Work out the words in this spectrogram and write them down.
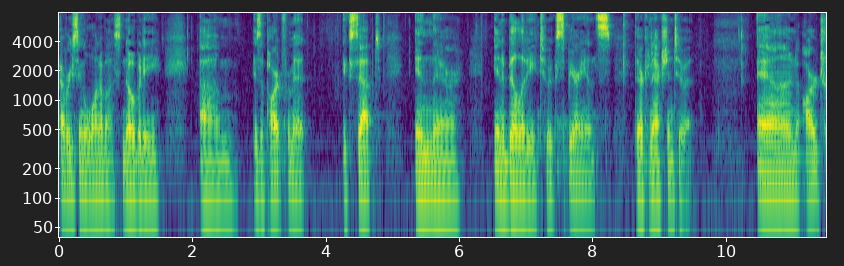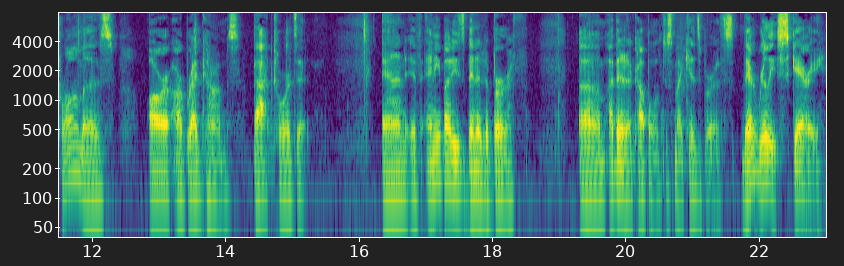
Every single one of us. Nobody um, is apart from it except in their inability to experience their connection to it. And our traumas are our breadcrumbs back towards it. And if anybody's been at a birth, um, I've been in a couple, just my kids' births, they're really scary.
